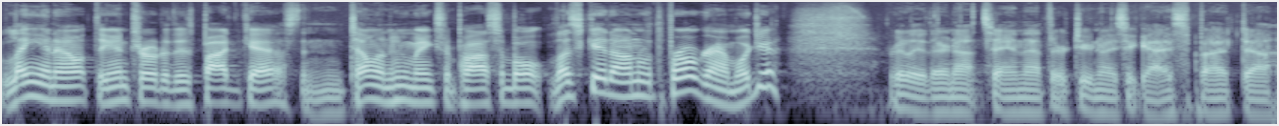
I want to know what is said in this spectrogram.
laying out the intro to this podcast and telling who makes it possible. Let's get on with the program, would you? Really, they're not saying that. They're too nice of guys. But uh,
